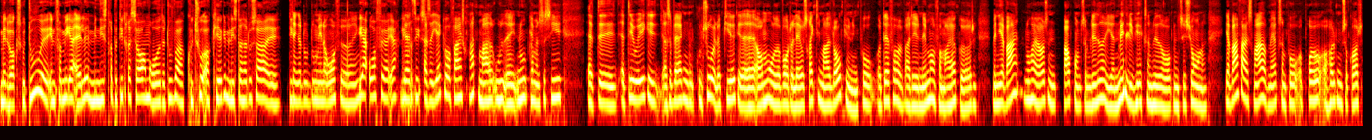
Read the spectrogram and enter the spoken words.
Mette Bock, skulle du øh, informere alle ministre på dit ressortområde, da du var kultur- og kirkeminister? Havde du så... Øh, dit... Tænker du, du mener ordfører, ikke? Ja, ordfører, ja, lige ja, præcis. Altså, jeg gjorde faktisk ret meget ud af, nu kan man så sige, at, øh, at det er jo ikke, altså hverken kultur eller kirke er områder, hvor der laves rigtig meget lovgivning på, og derfor var det nemmere for mig at gøre det. Men jeg var, nu har jeg også en baggrund som leder i almindelige virksomheder og organisationer, jeg var faktisk meget opmærksom på at prøve at holde dem så godt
